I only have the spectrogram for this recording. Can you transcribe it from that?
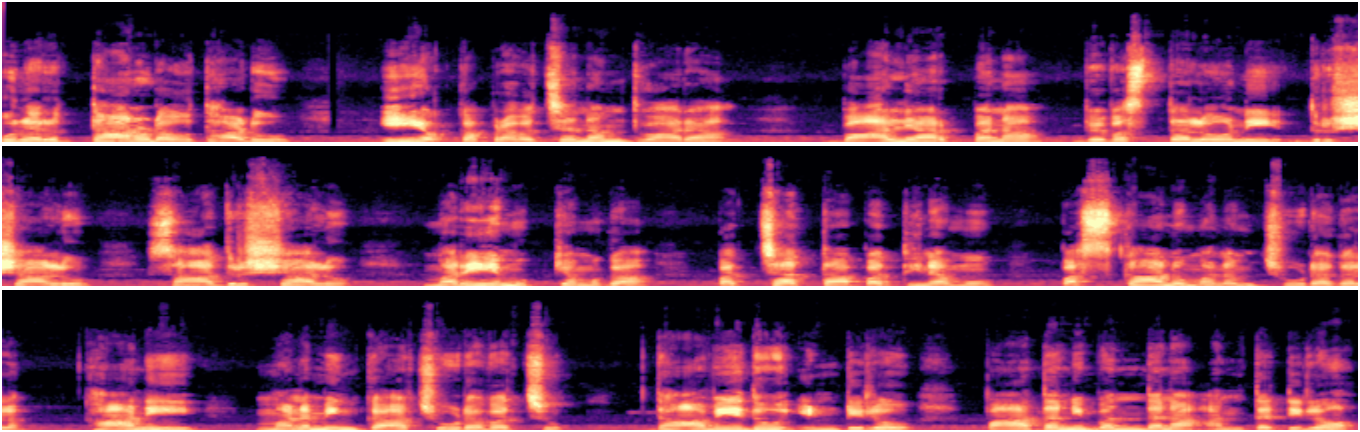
పునరుత్డవుతాడు ఈ యొక్క ప్రవచనం ద్వారా బాల్యార్పణ వ్యవస్థలోని దృశ్యాలు సాదృశ్యాలు మరీ ముఖ్యముగా పశ్చాత్తాప దినము పస్కాను మనం చూడగలం. కానీ మనమింకా చూడవచ్చు. దావీదు ఇంటిలో పాత నిబంధన అంతటిలో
